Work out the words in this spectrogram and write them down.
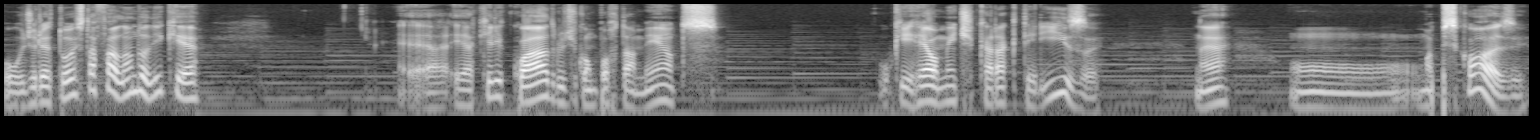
ou o diretor está falando ali que é. é. É aquele quadro de comportamentos, o que realmente caracteriza né, um, uma psicose.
